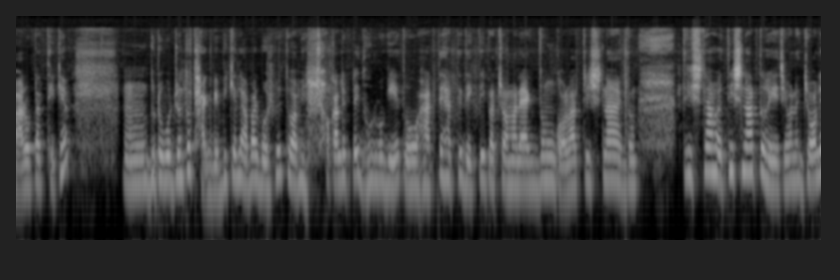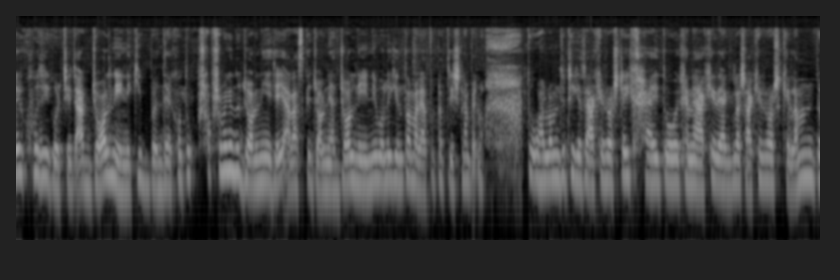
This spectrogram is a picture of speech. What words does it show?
বারোটার থেকে দুটো পর্যন্ত থাকবে। বিকেলে আবার বসবে, তো আমি সকালেরটাই ধরবো গিয়ে। তো হাঁটতে হাঁটতে দেখতেই পাচ্ছ আমার একদম গলা তৃষ্ণা, একদম তৃষ্ণা হয়ে, তৃষ্ণার্ত হয়েছে মানে জলের খোঁজই করছে। আর জল নিইনি কি দেখো তো, সবসময় কিন্তু জল নিয়ে যাই, আর আজকে জল নিয়ে আর জল নিইনি বলেই কিন্তু আমার এতটা তৃষ্ণা পেল। তো ভাবলাম যে ঠিক আছে, আখের রসটাই খাই, তো এখানে আখের এক গ্লাস আখের রস খেলাম, তো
